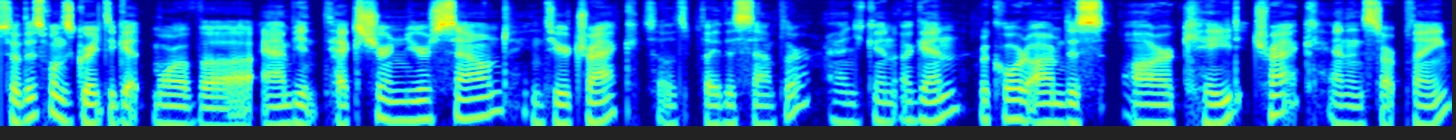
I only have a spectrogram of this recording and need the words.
So this one's great to get more of a ambient texture into your sound, into your track. So let's play this sampler. And you can, again, record arm this arcade track and then start playing.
